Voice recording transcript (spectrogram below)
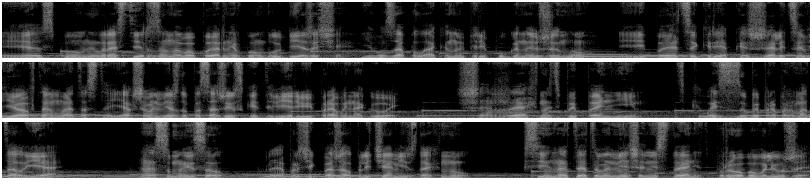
Я вспомнил растерзанного парня в бомбоубежище, его заплаканную, перепуганную жену, и пальцы крепко сжали цевьё автомата, стоявшего между пассажирской дверью и правой ногой. Шарахнуть бы по ним. Сквозь зубы пробормотал я. А смысл? Прапорщик пожал плечами и вздохнул. Псин от этого меньше не станет, пробовали уже.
